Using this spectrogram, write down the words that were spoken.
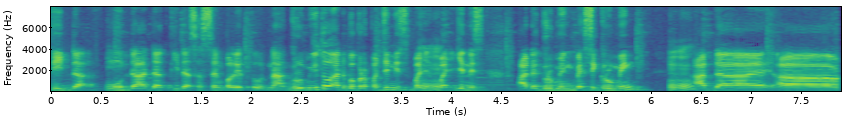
tidak mudah dan tidak sesimpel itu. Nah, grooming itu ada beberapa jenis, banyak banyak jenis. Ada grooming basic grooming, ada uh,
